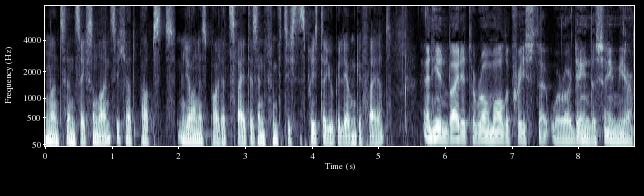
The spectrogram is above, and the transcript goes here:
1996 hat Papst Johannes Paul II. sein 50. Priesterjubiläum gefeiert. And he invited to Rome all the priests that were ordained the same year.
